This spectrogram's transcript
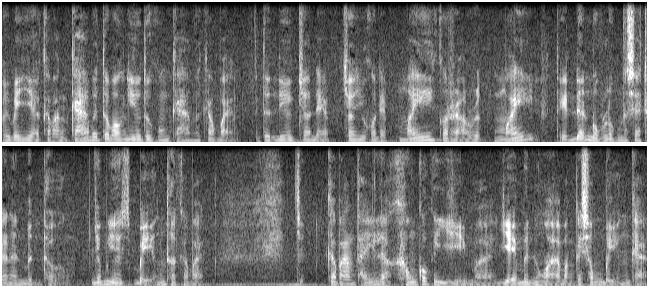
Vì bây giờ các bạn cá với tôi bao nhiêu, tôi cũng cá với các bạn. Tình yêu cho đẹp, cho dù có đẹp mấy, có rạo rực mấy, thì đến một lúc nó sẽ trở nên bình thường. Giống như biển thôi các bạn các bạn thấy là không có cái gì mà dễ minh họa bằng cái sóng biển cả.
